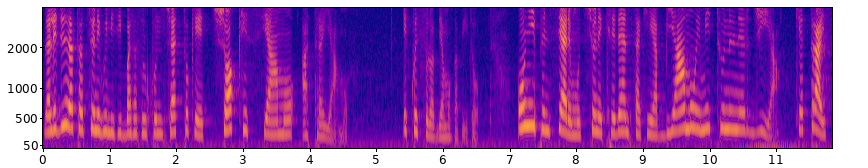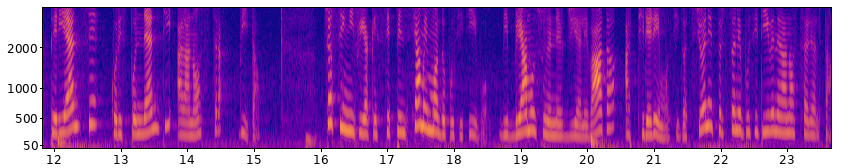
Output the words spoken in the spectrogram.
La legge dell'attrazione quindi si basa sul concetto che ciò che siamo attraiamo. E questo lo abbiamo capito. Ogni pensiero, emozione e credenza che abbiamo emette un'energia che attrae esperienze corrispondenti alla nostra vita. Ciò significa che se pensiamo in modo positivo, vibriamo su un'energia elevata, attireremo situazioni e persone positive nella nostra realtà.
